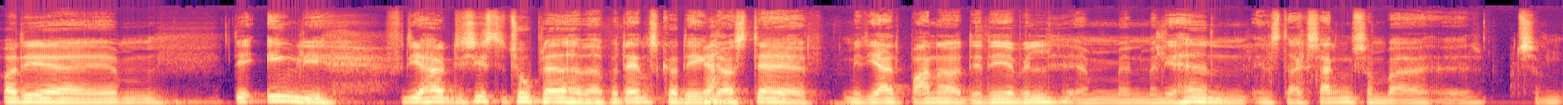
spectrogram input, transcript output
Og det er, øhm, det er egentlig, fordi jeg har de sidste to plader har været på dansk, og det er egentlig Ja. også der, mit hjerte brænder, og det er det, jeg vil. Øhm, Men, men jeg havde en, en stak sange, som var øh, som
